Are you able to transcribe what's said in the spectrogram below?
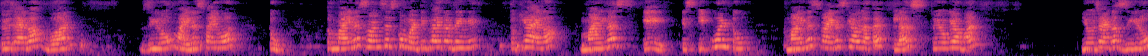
तो हो जाएगा वन ज़ीरो माइनस फाइव और टू तो माइनस वन से इसको मल्टीप्लाई कर देंगे तो क्या आएगा? Minus A is equal to, minus minus क्या हो जाता है? प्लस तो ये हो गया वन। ये हो जाएगा ज़ीरो।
